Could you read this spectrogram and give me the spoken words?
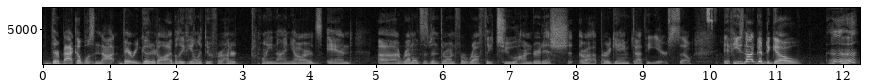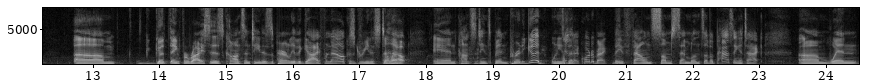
their backup was not very good at all. I believe he only threw for 129 yards, and uh, Reynolds has been throwing for roughly 200 ish uh, per game throughout the years. So if he's not good to go, uh, um, good thing for Rice is Constantine is apparently the guy for now because Green is still uh-huh. out. And Constantine's been pretty good when he's been at quarterback. They've found some semblance of a passing attack. Um, when,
